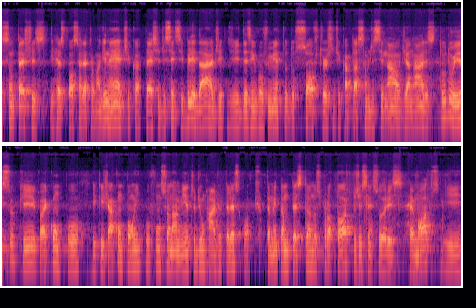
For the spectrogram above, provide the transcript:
são testes de resposta eletromagnética, teste de sensibilidade, de desenvolvimento dos softwares de captação de sinal, de análise, tudo isso que vai compor e que já compõe o funcionamento de um radiotelescópio. Também estamos testando os protótipos de sensores remotos e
